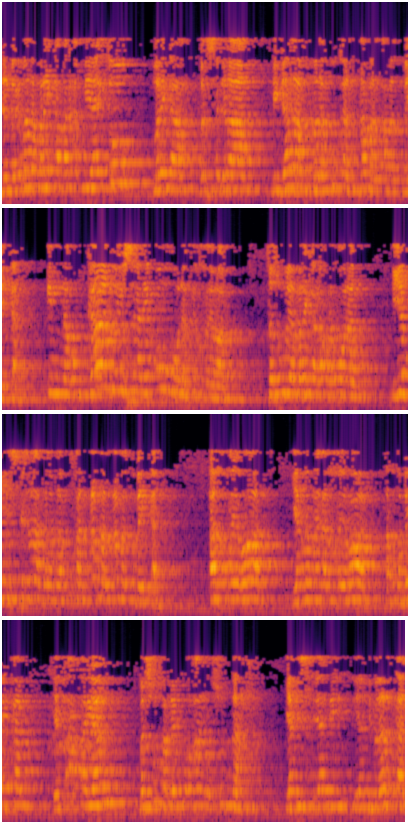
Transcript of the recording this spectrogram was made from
dan bagaimana mereka para anbiya itu mereka bersegera di dalam melakukan amal-amal kebaikan. Innahum kanu yusari'una. Sesungguhnya mereka adalah orang-orang yang bersegera dalam melakukan amal-amal kebaikan. Al-khairat yang namanya al-khairat atau kebaikan yaitu apa yang bersumber dari Quran dan Sunnah yang, yang, yang dibenarkan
